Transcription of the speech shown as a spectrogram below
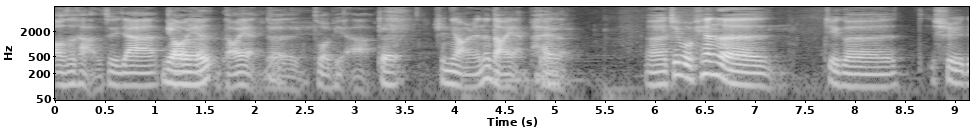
奥斯卡的最佳导演鸟人导演的作品啊，对，是鸟人的导演拍的。呃，这部片子这个是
